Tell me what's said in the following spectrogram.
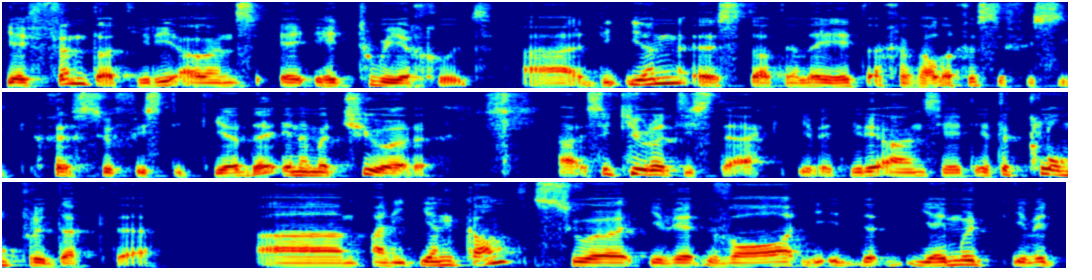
jy vind dat hierdie ouens het, het twee goed. Uh die een is dat hulle het 'n geweldige gesofistikeerde en 'n mature uh, security stack. Jy weet hierdie ouens het het 'n klomp produkte um aan die een kant so jy weet waar jy, jy moet jy weet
